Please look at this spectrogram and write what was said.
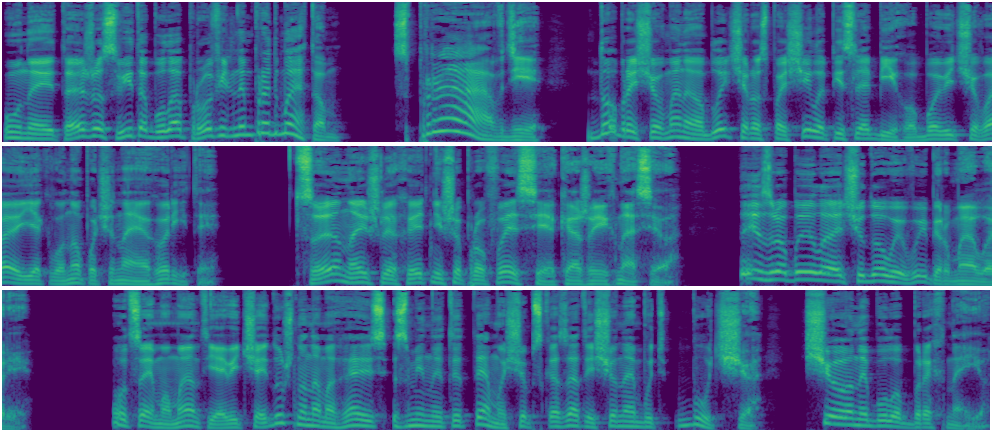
У неї теж освіта була профільним предметом. Справді, добре, що в мене обличчя розпашіло після бігу, бо відчуваю, як воно починає горіти. Це найшляхетніша професія, каже Ігнасіо. Ти зробила чудовий вибір, Мелорі. У цей момент я відчайдушно намагаюсь змінити тему, щоб сказати щонебудь будь-що, що не було б брехнею.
